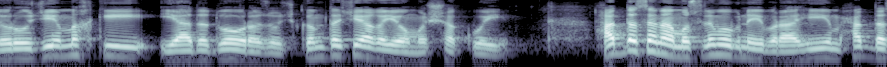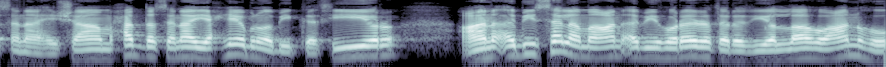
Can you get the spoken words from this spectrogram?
د روژې مخکې یا د دوه ورځو چې کوم ته چې هغه یو مشک وي حدثنا مسلم ابن ابراهيم حدثنا هشام حدثنا يحيى ابن ابي كثير عن ابي سلمة عن ابي هريره رضي الله عنه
